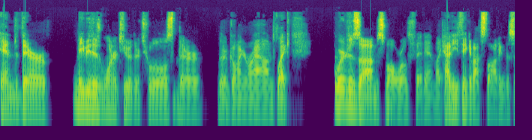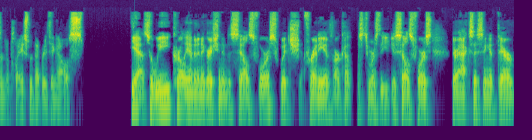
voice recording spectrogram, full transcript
And they're, maybe there's one or two other tools that are, that are going around. Like, where does um, SmallWorld fit in? Like, how do you think about slotting this into place with everything else? Yeah, so we currently have an integration into Salesforce, which for any of our customers that use Salesforce, they're accessing it there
